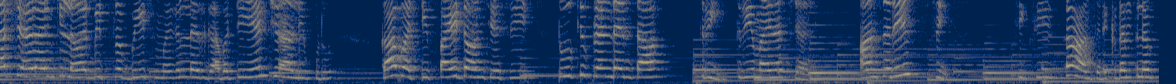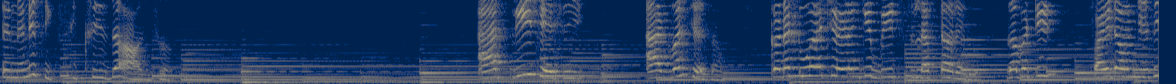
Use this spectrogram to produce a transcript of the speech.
యాడ్ చేయడానికి లవర్ బీట్స్లో బీట్స్ మిగలలేదు కాబట్టి ఏం చేయాలి ఇప్పుడు? కాబట్టి ఫైవ్ డౌన్ చేసి టూకి ఫ్రెండ్ ఎంత? త్రీ త్రీ మైనస్ చేయాలి answer is six six is the answer ఇక్కడ ఎంత లెఫ్ట్ అయిందండి? Six six is the answer add three చేసి యాడ్ వన్ చేసాం. ఇక్కడ టూ యాడ్ చేయడానికి బీట్స్ లెఫ్ట్ అవ్వలేదు. కాబట్టి ఫైవ్ డౌన్ చేసి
